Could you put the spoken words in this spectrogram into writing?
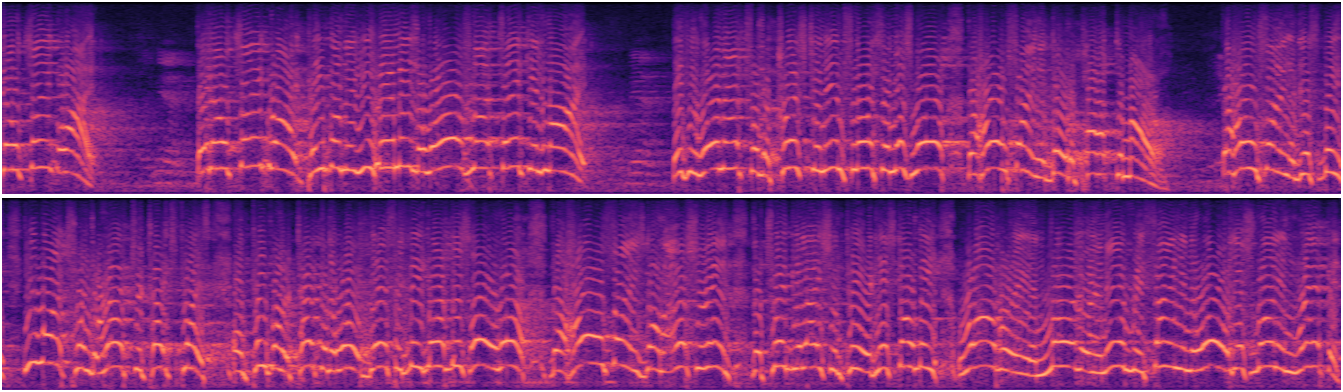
don't think right. They don't think right. People, do you hear me? The world's not thinking right. If it were not for the Christian influence in this world, the whole thing would go to pot tomorrow. The whole thing will just be, you watch when the rapture takes place and people are taken away. Blessed be God, this whole world, the whole thing's going to usher in the tribulation period. And it's going to be robbery and murder and everything in the world just running rampant.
